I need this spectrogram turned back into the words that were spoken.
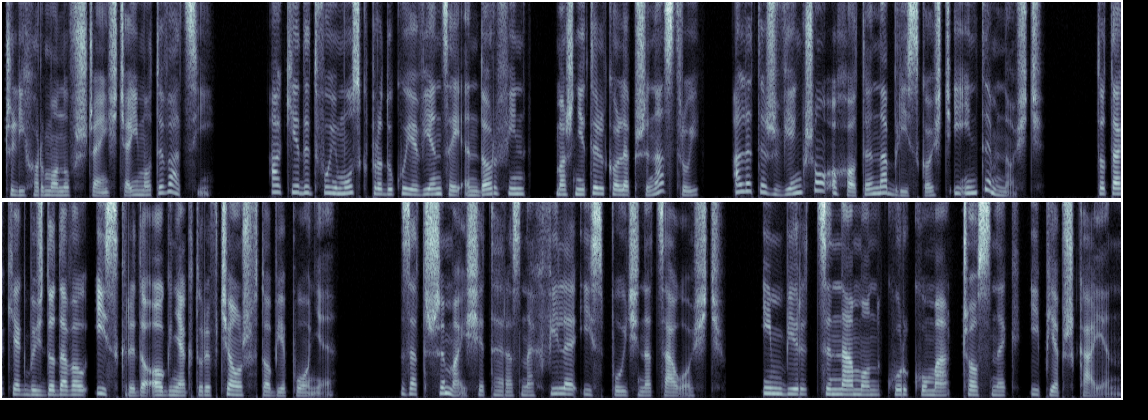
czyli hormonów szczęścia i motywacji. A kiedy twój mózg produkuje więcej endorfin, masz nie tylko lepszy nastrój, ale też większą ochotę na bliskość i intymność. To tak, jakbyś dodawał iskry do ognia, który wciąż w tobie płonie. Zatrzymaj się teraz na chwilę i spójrz na całość. Imbir, cynamon, kurkuma, czosnek i pieprz kajen.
